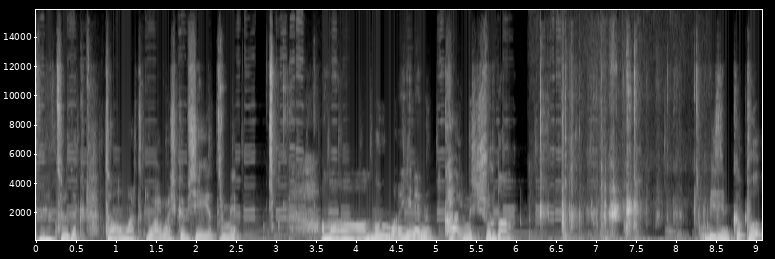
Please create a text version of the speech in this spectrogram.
Aidatı da yatırdık. Tamam artık bu ay başka bir şeye yatırmaya... Cık. Aman bu numara yine mi kaymış şuradan? Bizim kapı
